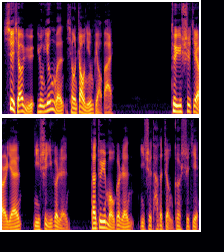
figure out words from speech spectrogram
谢小雨用英文向赵宁表白：“对于世界而言，你是一个人；但对于某个人，你是他的整个世界。”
